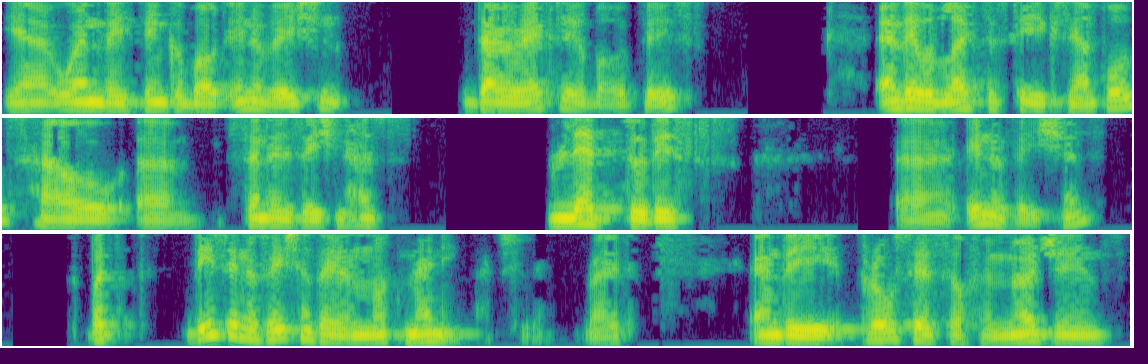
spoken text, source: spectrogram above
yeah, when they think about innovation, directly about this, And they would like to see examples how um, standardization has led to this uh, innovations. But these innovations, they are not many actually, right? And the process of emergence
